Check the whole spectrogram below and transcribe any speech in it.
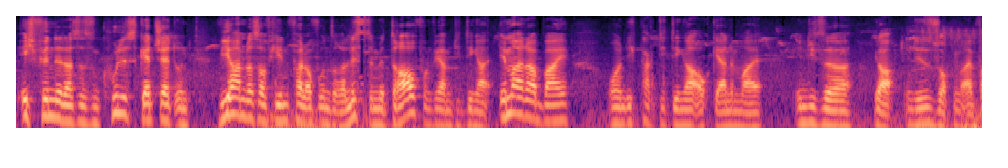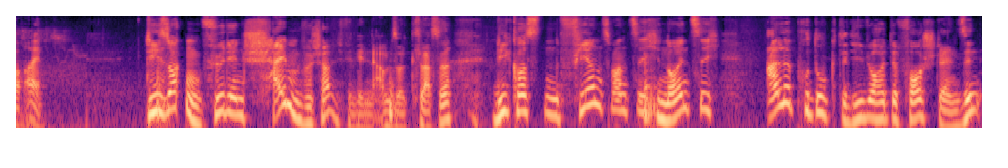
Ich finde, das ist ein cooles Gadget und wir haben das auf jeden Fall auf unserer Liste mit drauf und wir haben die Dinger immer dabei und ich packe die Dinger auch gerne mal in diese, ja, in diese Socken einfach ein. Die Socken für den Scheibenwischer, ich finde den Namen so klasse, die kosten 24,90. Alle Produkte, die wir heute vorstellen, sind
